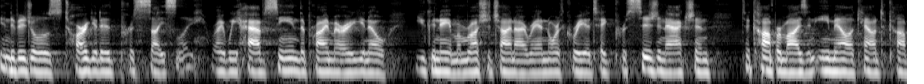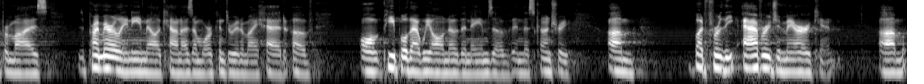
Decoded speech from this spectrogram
individuals targeted precisely, right? We have seen the primary, you know, you can name them Russia, China, Iran, North Korea take precision action to compromise an email account, to compromise primarily an email account as I'm working through it in my head of all people that we all know the names of in this country. Um, but for the average American, um,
